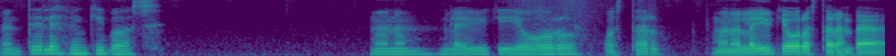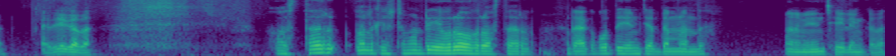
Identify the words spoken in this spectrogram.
అంతేలే వెంకీ బాస్. మనం లైవ్కి ఎవరు వస్తారు? మన లైవ్కి ఎవరు వస్తారంట? అదే కదా. వస్తారు. వాళ్ళకి ఇష్టం ఉంటే ఎవరో ఒకరు వస్తారు. రాకపోతే ఏం చేద్దాం నందు? మనం ఏం చేయలేం కదా?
